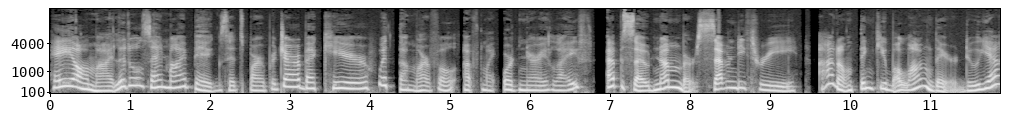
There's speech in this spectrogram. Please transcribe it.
Hey, all my littles and my bigs, it's Barbara Jarbeck here with the marvel of my ordinary life, episode number 73. I don't think you belong there, do ya?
